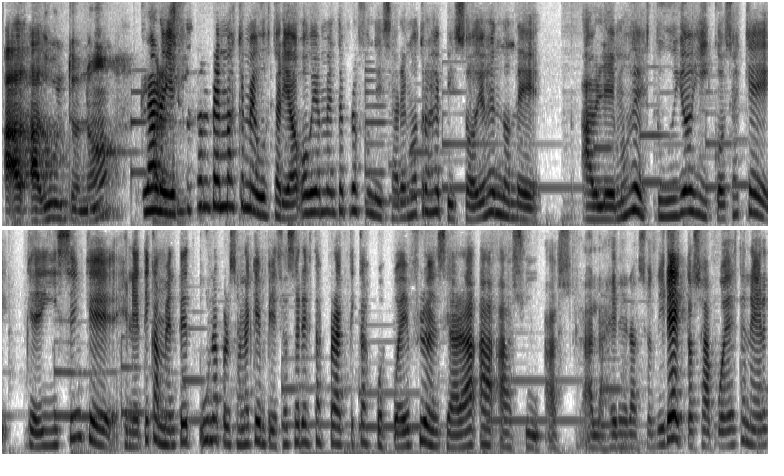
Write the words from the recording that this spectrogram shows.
adulto, ¿no? Claro, y estos son temas que me gustaría obviamente profundizar en otros episodios en donde hablemos de estudios y cosas que, que, dicen que genéticamente una persona que empieza a hacer estas prácticas pues puede influenciar a, a, su, a, la generación directa, o sea, puedes tener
